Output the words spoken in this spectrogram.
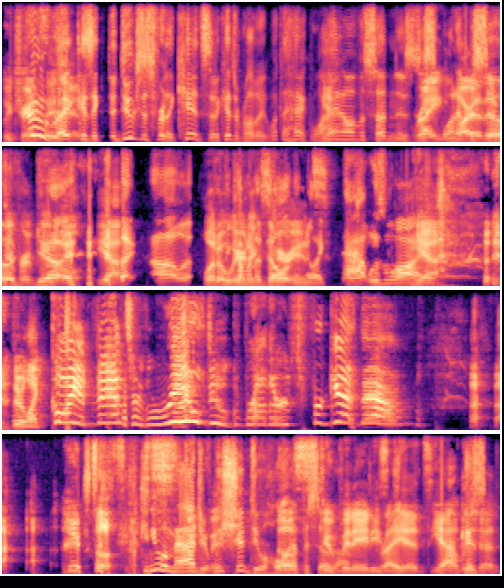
we transition. True, right? Because the Dukes is for the kids, so the kids are probably like, "What the heck? Why yeah. all of a sudden is right. this one why episode?" Are there different people? Yeah, yeah. like, oh, what a weird an adult, experience. and you're like, "That was why." Yeah, they're like, "Coy and Vance are the real Duke brothers. Forget them." so Can you imagine? Stupid. We should do a whole Those episode. Stupid '80s right? kids. Yeah, we should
